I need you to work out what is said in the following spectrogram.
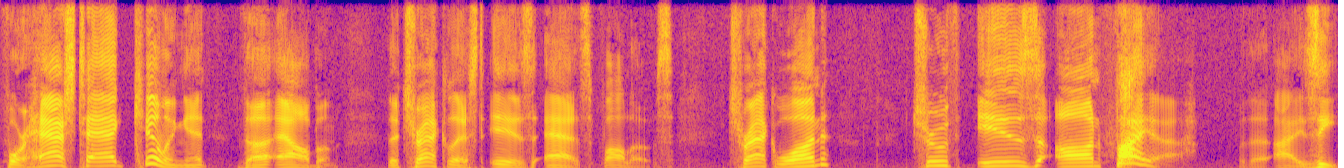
for hashtag killing it, the album. The track list is as follows Track 1 Truth is on fire with a I Z.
